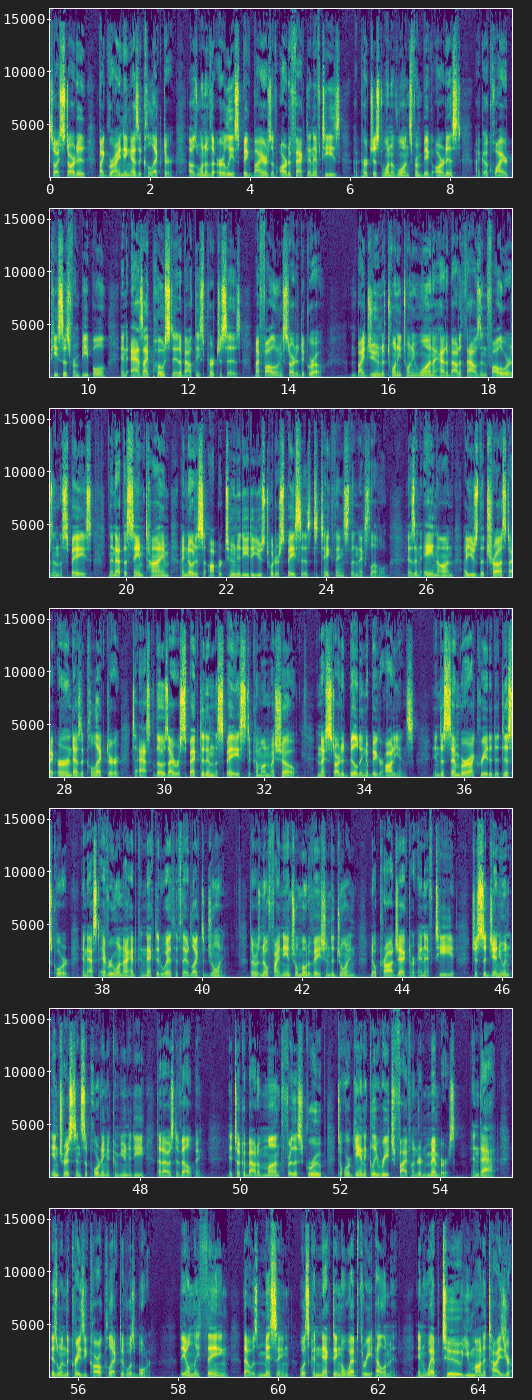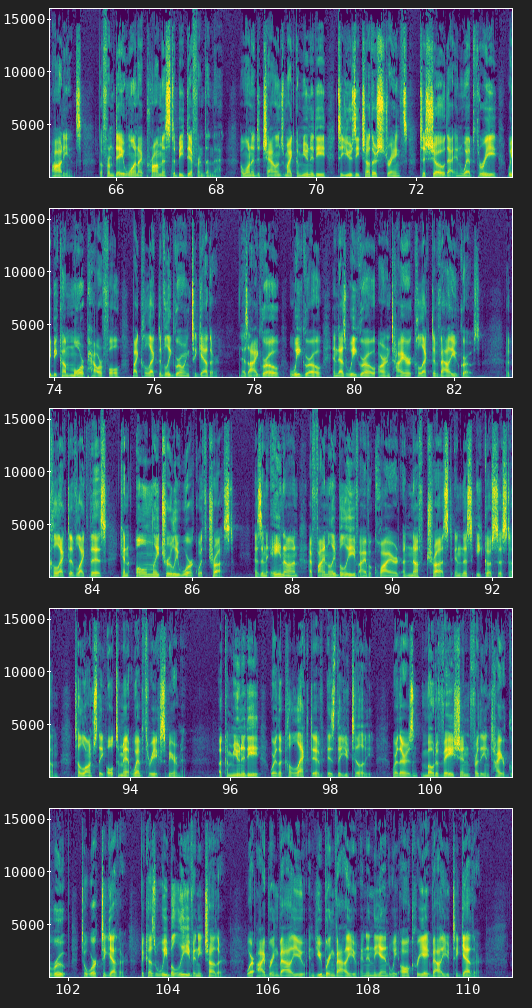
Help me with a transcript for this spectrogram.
So I started by grinding as a collector. I was one of the earliest big buyers of artifact NFTs. I purchased one of ones from big artists. I acquired pieces from Beeple. And as I posted about these purchases, my following started to grow. By June of 2021, I had about a thousand followers in the space, and at the same time, I noticed an opportunity to use Twitter Spaces to take things to the next level. As an Anon, I used the trust I earned as a collector to ask those I respected in the space to come on my show, and I started building a bigger audience. In December, I created a Discord and asked everyone I had connected with if they would like to join. There was no financial motivation to join, no project or NFT, just a genuine interest in supporting a community that I was developing. It took about a month for this group to organically reach 500 members, and that is when the Crazy Carl Collective was born. The only thing that was missing was connecting a Web3 element. In Web 2, you monetize your audience, but from day one, I promised to be different than that. I wanted to challenge my community to use each other's strengths to show that in Web3, we become more powerful by collectively growing together. As I grow, we grow, and as we grow, our entire collective value grows. A collective like this can only truly work with trust. As an Anon, I finally believe I have acquired enough trust in this ecosystem to launch the ultimate Web3 experiment a community where the collective is the utility, where there is motivation for the entire group to work together because we believe in each other, where I bring value and you bring value, and in the end, we all create value together.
